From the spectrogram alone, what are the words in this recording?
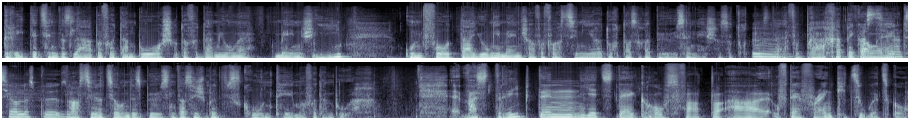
tritt jetzt in das Leben von dem Bursch oder von dem jungen Mensch ein und von der junge Mensch einfach faszinieren, durch das er ein Bösen ist. Also durch das mm. er ein Verbrechen begangen Faszination hat. Faszination des Bösen. Faszination des Bösen. Das ist das Grundthema von dem Buch. Äh, was treibt denn jetzt der Großvater an, auf den Frankie zuzugehen?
